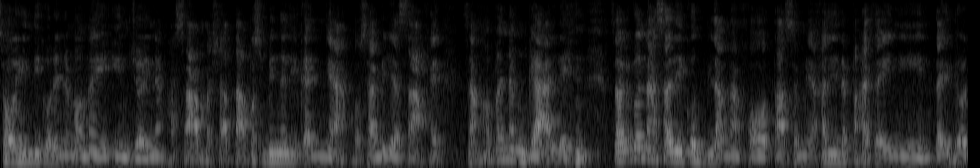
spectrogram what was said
So, hindi ko rin naman may enjoy na kasama siya. Tapos, binalikan niya ako. Sabi niya sa akin, saan ka ba nang galing? Sabi ko, nasa likod lang ako. Tapos, sabi niya, kanina pa kita hinihintay doon.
